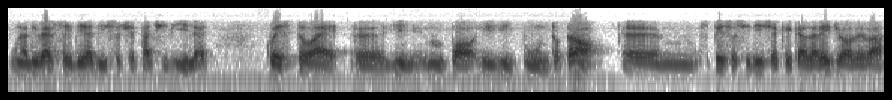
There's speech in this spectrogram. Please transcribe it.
una diversa idea di società civile. Questo è eh, il, un po' il, il punto, però ehm, spesso si dice che Casareggio aveva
